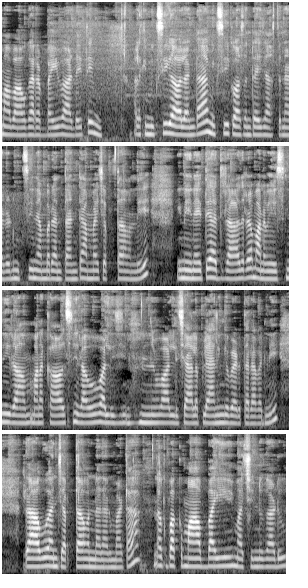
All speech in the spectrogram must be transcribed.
మా బావగారు అబ్బాయి వాడైతే వాళ్ళకి మిక్సీ కావాలంట. మిక్సీ కోసం ట్రై చేస్తున్నాడు. మిక్సీ నెంబర్ ఎంత అంటే అమ్మాయి చెప్తా ఉంది. నేనైతే అది రాదురా మనం వేసినవి రా మనకు కావాల్సినవి రావు. వాళ్ళు వాళ్ళు చాలా ప్లానింగ్ పెడతారు అవన్నీ. రావు అని చెప్తా ఉన్నాను అనమాట ఒక పక్క మా అబ్బాయి మా చిన్నగాడు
